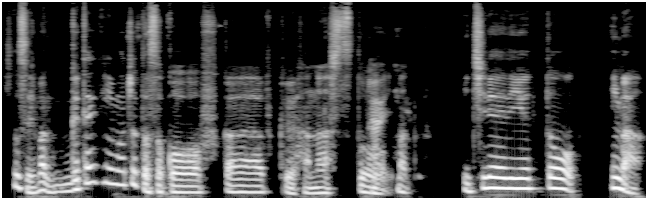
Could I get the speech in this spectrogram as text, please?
そうですね。まあ、具体的にもうちょっとそこを深く話すと、はいまあ、一例で言うと、今、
